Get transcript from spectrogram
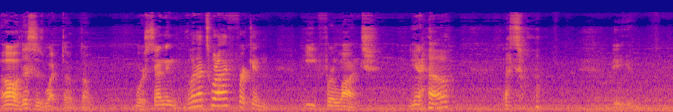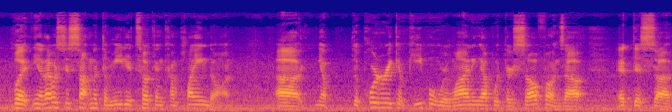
oh, this is what the, the we're sending. Well, that's what I freaking eat for lunch, you know. That's. but you know that was just something that the media took and complained on. Uh, you know, the Puerto Rican people were lining up with their cell phones out at this uh,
